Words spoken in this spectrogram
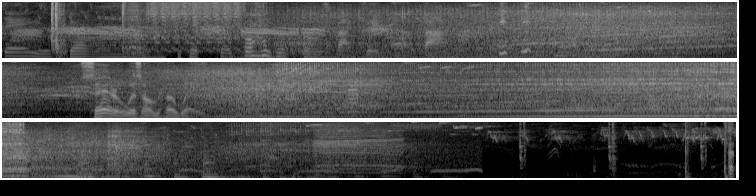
day is dawning, she picks her ball of post bags in her bag. Sara was on her way. At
